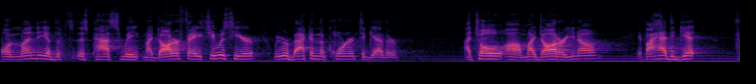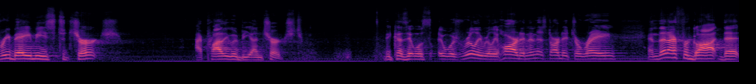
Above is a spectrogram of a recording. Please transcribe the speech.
on Monday of the, this past week, my daughter Faith, she was here. We were back in the corner together. I told uh, my daughter, you know, if I had to get three babies to church, I probably would be unchurched because it was it was really really hard. And then it started to rain, and then I forgot that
